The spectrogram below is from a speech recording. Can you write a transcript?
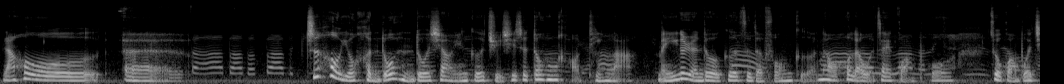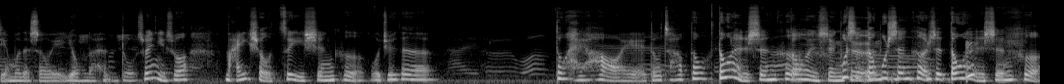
然后，呃，之后有很多很多校园歌曲，其实都很好听啦。每一个人都有各自的风格。那我后来我在广播做广播节目的时候，也用了很多。所以你说哪一首最深刻？我觉得都还好哎，都差不多，都很深刻，都很深刻，不是都不深刻，是都很深刻。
